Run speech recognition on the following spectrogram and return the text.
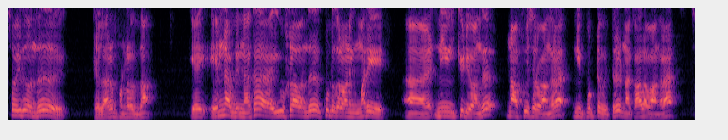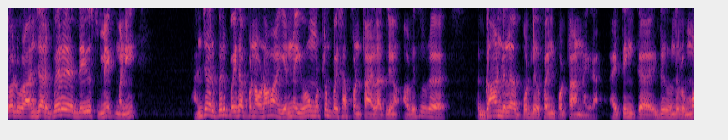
ஸோ இது வந்து எல்லாரும் பண்ணுறது தான் என்ன அப்படின்னாக்கா யூஸ்வலாக வந்து கூட்டுக்கலவாணிங்க மாதிரி நீ இக்விட்டி வாங்கு நான் ஃபியூச்சர் வாங்குறேன் நீ புட்டு வித்துரு நான் காலை வாங்குறேன். ஸோ ஒரு அஞ்சாறு பேர் they use to make money அஞ்சாறு பேர் பைசா பண்ண விடாம என்ன இவன் மட்டும் பைசா பண்ணிட்டான் எல்லாத்துலேயும் அப்படின்னு ஒரு காண்டில் போட்டு ஃபைன் போட்டான்னு நினைக்கிறேன். ஐ திங்க் இது வந்து ரொம்ப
